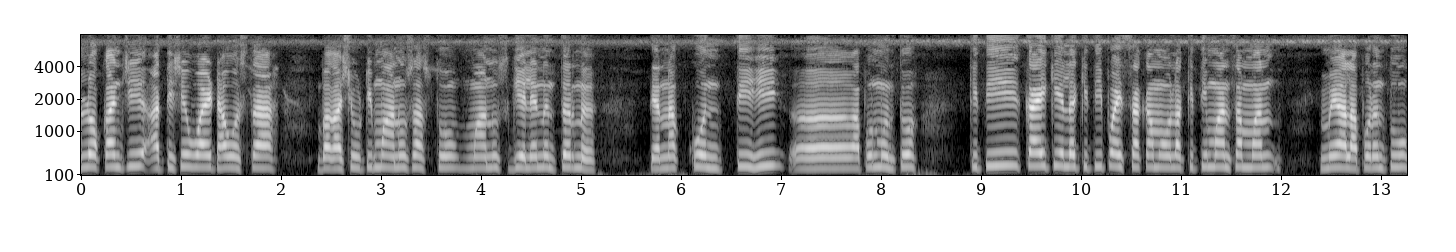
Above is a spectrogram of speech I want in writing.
लोकांची अतिशय वाईट अवस्था. बघा शेवटी माणूस असतो माणूस गेल्यानंतरनं त्यांना कोणतीही आपण म्हणतो किती काय केलं किती पैसा कमावला किती मानसन्मान मिळाला परंतु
